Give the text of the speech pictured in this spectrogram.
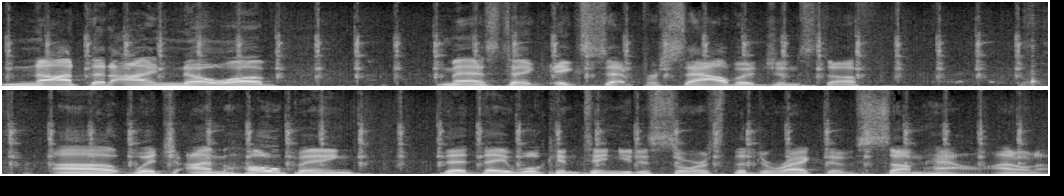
Not that I know of, Maztec, except for salvage and stuff uh, which I'm hoping that they will continue to source the directive somehow. I don't know.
